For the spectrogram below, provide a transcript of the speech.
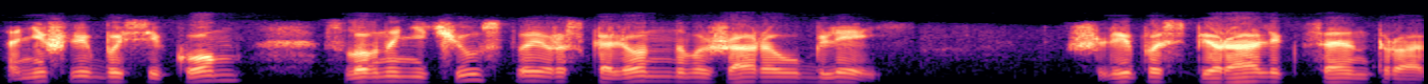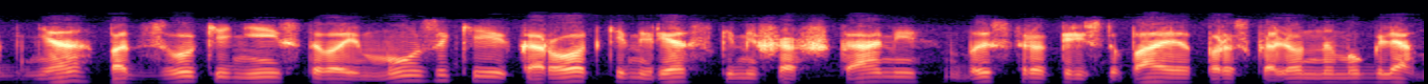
Они шли босиком, словно не чувствуя раскаленного жара углей. Шли по спирали к центру огня, под звуки неистовой музыки, короткими резкими шажками, быстро переступая по раскаленным углям.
